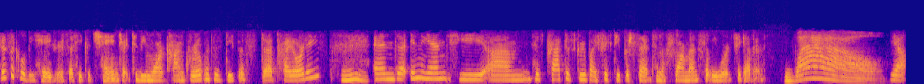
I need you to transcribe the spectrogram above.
physical behaviors that he could change, right, to be more congruent with his deepest uh, priorities. Mm. And uh, in the end, he, um, his practice grew by 50% in the four months that we worked together. Wow. Yeah.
